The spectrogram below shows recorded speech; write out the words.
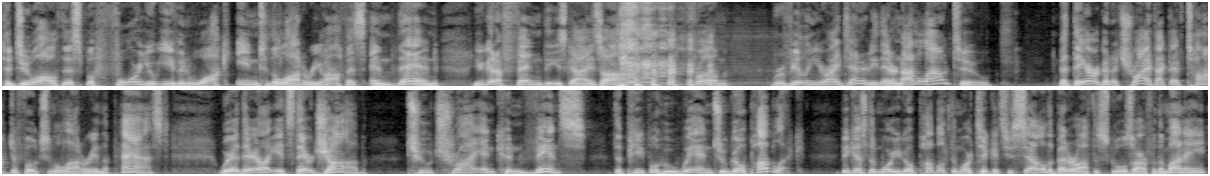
to do all of this before you even walk into the lottery office. And then you got to fend these guys off from revealing your identity. They're not allowed to, but they are going to try. In fact, I've talked to folks from the lottery in the past where they're like, it's their job to try and convince the people who win to go public. Because the more you go public, the more tickets you sell, the better off the schools are for the money.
